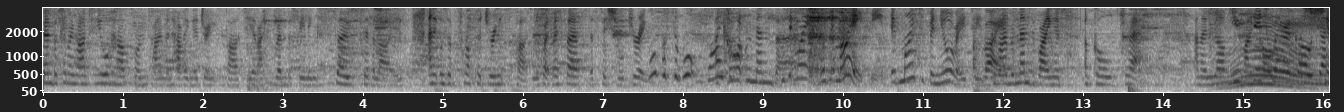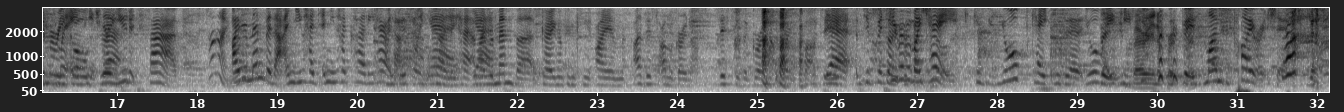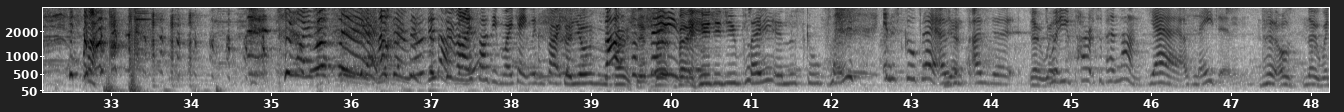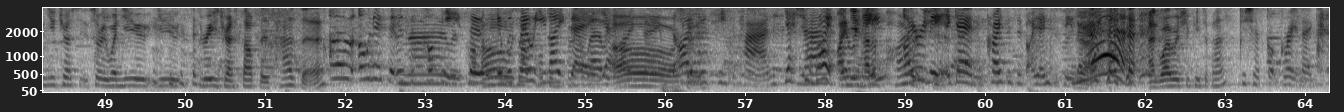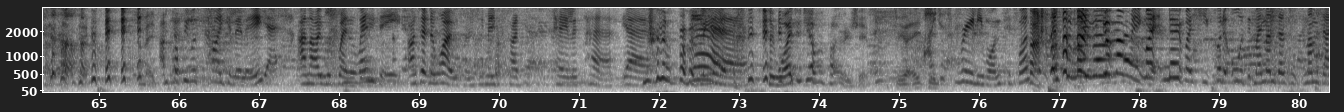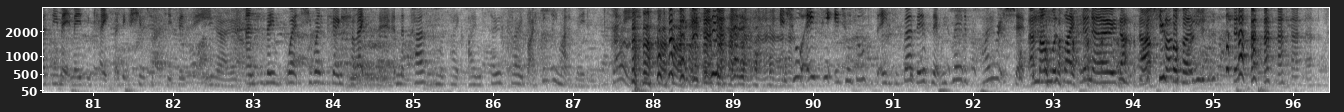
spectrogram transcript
remember coming round to your house one time and having a drinks party, and I remember feeling so civilised. And it was a proper drinks party. It was like my first official drink. What was the what? Why I can't remember. Was it my? Was it my 18th? It might have been your 18 because I remember buying a, a gold dress. and I loved You my did gold, wear a gold dress to shimmery my gold 18th. dress. No, you looked fab. Thanks. I remember that, and you had and you had curly hair at I that did point. have yeah, curly hair, yeah. and I remember going and thinking, "I am uh, this. I'm a grown up. This is a grown up drinks party." Yeah, but So do you remember my cake? Because your cake was a your Boobs. 18th Very was inappropriate. boobs. Mine was a pirate ship. so my yeah, I don't so remember this that civilized bit. party, my cake was a pirate So yours was a That's pirate ship, but, but who did you play in the school play? in the school play. I was Yeah. a, I was a No, Were you Pirates of Penzance? yeah, I was maiden. No, oh, no, when you dressed. Sorry, when you you three dressed up as Hazard. Oh, oh no! So it was No, with Poppy. with So Oh, it was oh, was Wear that What You Poppy's Like? Day. Yes. You Like Oh, So I was Peter Pan. Yes, you're Yes. right. And you had a irony. pirate Irony ship. again. Crisis of identity there. Yes. And why was she Peter Pan? Because she has got great legs. Amazing. And Poppy was Tiger Lily. Yes. And I was Wendy. were Wendy. I don't know why I was Wendy. Maybe because I had the palest hair. Yeah. that was probably Yeah. it. so why did you have a pirate ship for your 18th? I just really wanted one. And so my Did your mum make my, No, my she got it ordered. My mum doesn't. Mum and dad do make amazing cakes. I think she was just too busy. Yeah, yeah. And so they went. She went to go and collect it, and the person was like, "I'm so sorry, but I think we might have made a mistake." said, "It's your 18. It's your daughter's 18th birthday, isn't it? We've made a pirate ship." And mum was like, "No, no, that's what she That's what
